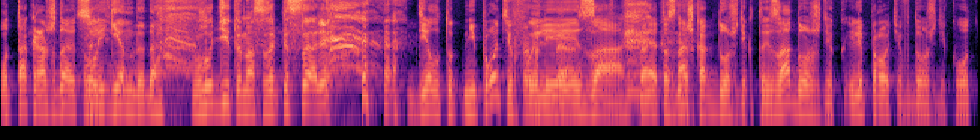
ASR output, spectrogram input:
Вот так рождаются Луд... легенды, да. В лудиты нас записали. Дело тут не против или за. Да, это знаешь, как дождик. Ты за дождик или против дождика? Вот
